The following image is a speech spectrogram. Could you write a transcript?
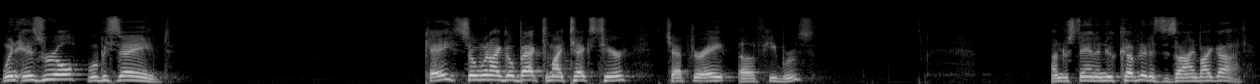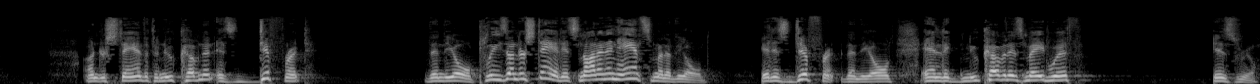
when Israel will be saved. Okay, so when I go back to my text here, chapter 8 of Hebrews, understand the new covenant is designed by God. Understand that the new covenant is different than the old. Please understand, it's not an enhancement of the old. It is different than the old. And the new covenant is made with Israel.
